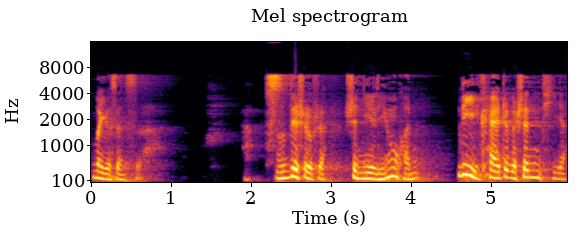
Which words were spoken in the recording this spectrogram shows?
没有生死啊。啊，死的时候是是你灵魂离开这个身体啊，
